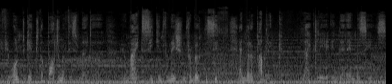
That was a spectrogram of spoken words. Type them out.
If you want to get to the bottom of this murder, you might seek information from both the Sith and the Republic, likely in their embassies.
